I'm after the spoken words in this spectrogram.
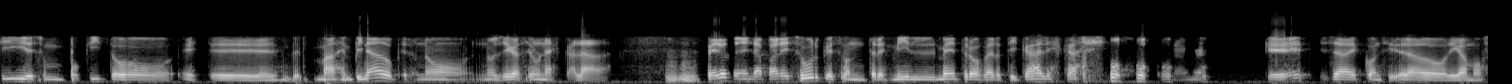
sí es un poquito este, más empinado, pero no, no llega a ser una escalada. Pero tenés la pared sur, que son 3.000 metros verticales casi, que ya es considerado, digamos,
